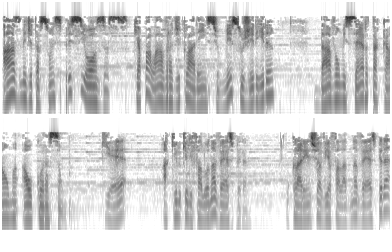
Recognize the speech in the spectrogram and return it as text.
As meditações preciosas que a palavra de Clarencio me sugerira davam-me certa calma ao coração. Que é aquilo que ele falou na véspera. O Clarencio havia falado na véspera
